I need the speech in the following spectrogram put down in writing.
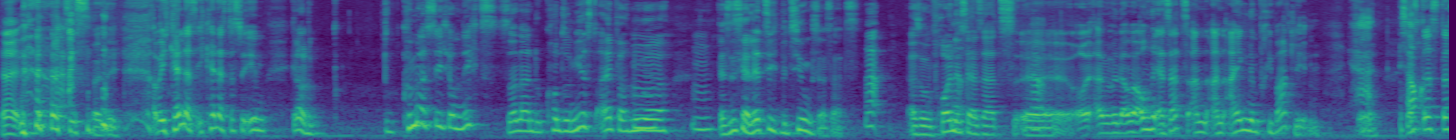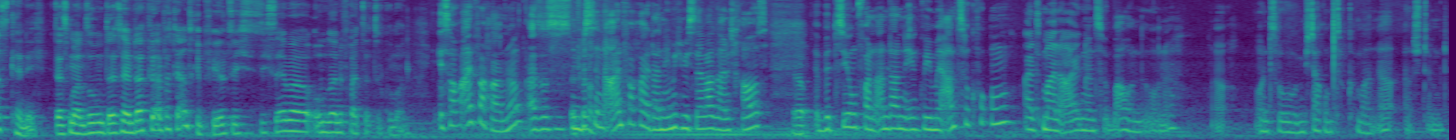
Nein, das ist, ich. Aber ich kenne das, ich kenne das, dass du eben, genau, du, du kümmerst dich um nichts, sondern du konsumierst einfach nur, das ist ja letztlich Beziehungsersatz. Ja. Also ein Freundesersatz, äh, aber auch ein Ersatz an, an eigenem Privatleben. Ja, so. ist das, auch- das, das kenne ich. Dass man so, dass einem dafür einfach der Antrieb fehlt, sich, sich selber um seine Freizeit zu kümmern. ist auch einfacher, ne? Also es ist ein klar. bisschen einfacher, da nehme ich mich selber gar nicht raus, Ja. Beziehungen von anderen irgendwie mehr anzugucken, als meine eigenen zu bauen, so, ne? Ja. Und so mich darum zu kümmern, ja, das stimmt.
